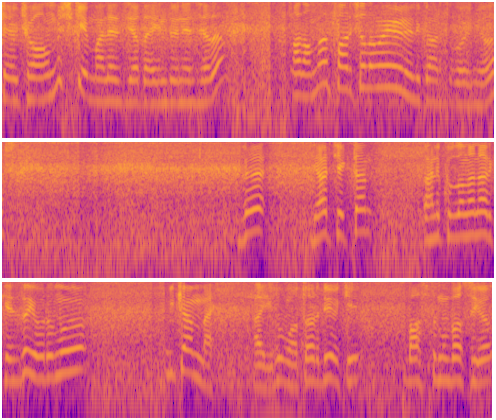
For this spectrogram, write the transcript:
şey çoğalmış ki Malezya'da, Endonezya'da. Adamlar parçalamaya yönelik artık oynuyorlar. Ve gerçekten hani kullanan herkes de yorumu mükemmel. Hayır bu motor diyor ki bastı mı basıyor,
